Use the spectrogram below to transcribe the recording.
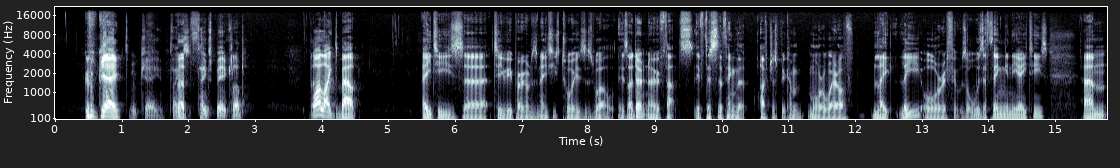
Okay. okay. Thanks, That's- thanks, Beer Club. What I liked about 80s uh, TV programs and 80s toys as well is I don't know if that's if this is a thing that I've just become more aware of lately or if it was always a thing in the 80s. Um,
